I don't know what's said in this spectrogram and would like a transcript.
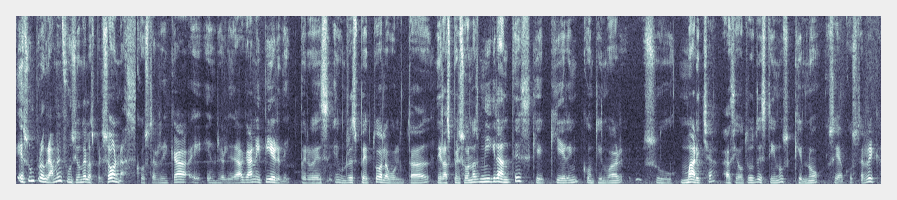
Es un programa en función de las personas. Costa Rica eh, en realidad gana y pierde, pero es un respeto a la voluntad de las personas migrantes que quieren continuar su marcha hacia otros destinos que no sea Costa Rica.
